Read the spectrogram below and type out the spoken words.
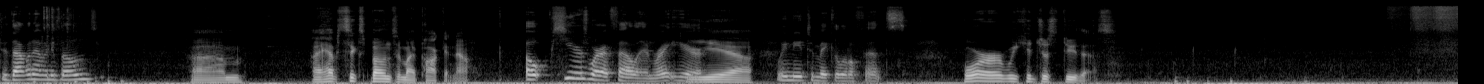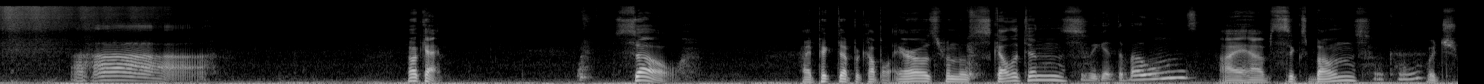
Did that one have any bones? Um, I have six bones in my pocket now. Oh, here's where it fell in, right here. Yeah. We need to make a little fence. Or we could just do this. Aha. Okay. So, I picked up a couple arrows from those skeletons. Did we get the bones? I have six bones, Okay. which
